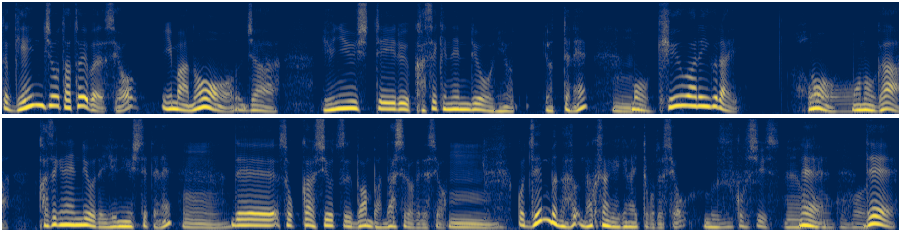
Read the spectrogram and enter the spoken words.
現状例えばですよ。今のじゃあ輸入している化石燃料によってね、もう9割ぐらいのものが化石燃料で輸入しててね、でそこから CO2 バンバン出してるわけですよ、これ全部なくさなきゃいけないってことですよ。難しいですねねで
